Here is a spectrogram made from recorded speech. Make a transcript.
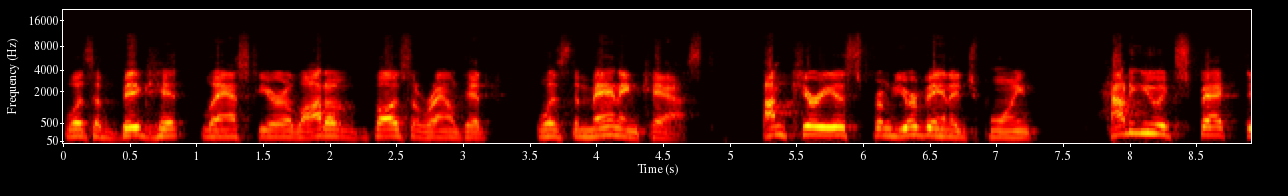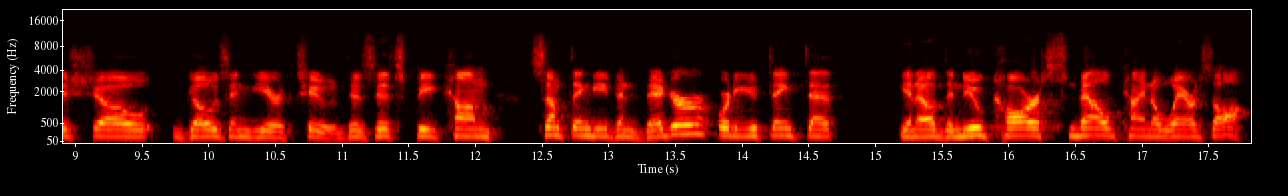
was a big hit last year, a lot of buzz around it, was the Manning Cast. I'm curious from your vantage point, how do you expect the show goes in year two? Does this become something even bigger, or do you think that you know the new car smell kind of wears off?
